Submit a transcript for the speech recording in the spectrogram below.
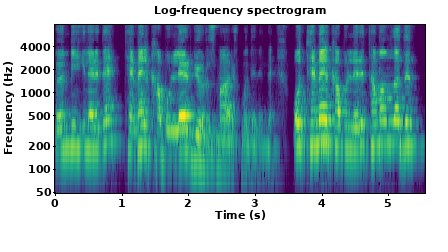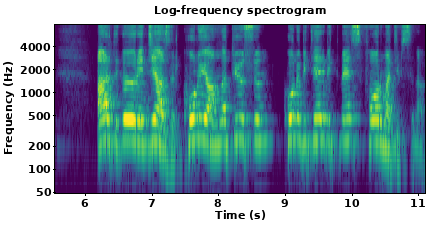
Ön bilgilere de temel kabuller diyoruz marif modelinde. O temel kabulleri tamamladın. Artık öğrenci hazır. Konuyu anlatıyorsun. Konu biter bitmez formatif sınav.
